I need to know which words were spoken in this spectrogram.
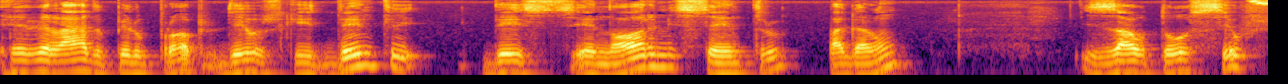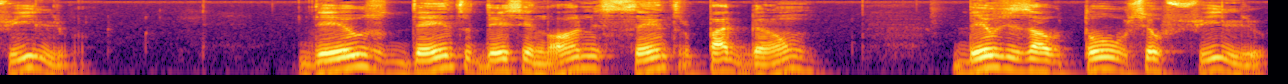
revelado pelo próprio Deus, que dentro desse enorme centro pagão, exaltou seu filho. Deus, dentro desse enorme centro pagão, Deus exaltou o seu filho,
